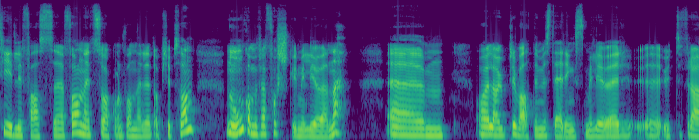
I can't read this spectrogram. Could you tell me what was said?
tidligfasefond, et såkornfond eller et oppkjøpsfond Noen kommer fra forskermiljøene ehm, og har lagd private investeringsmiljøer uh, ut fra,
